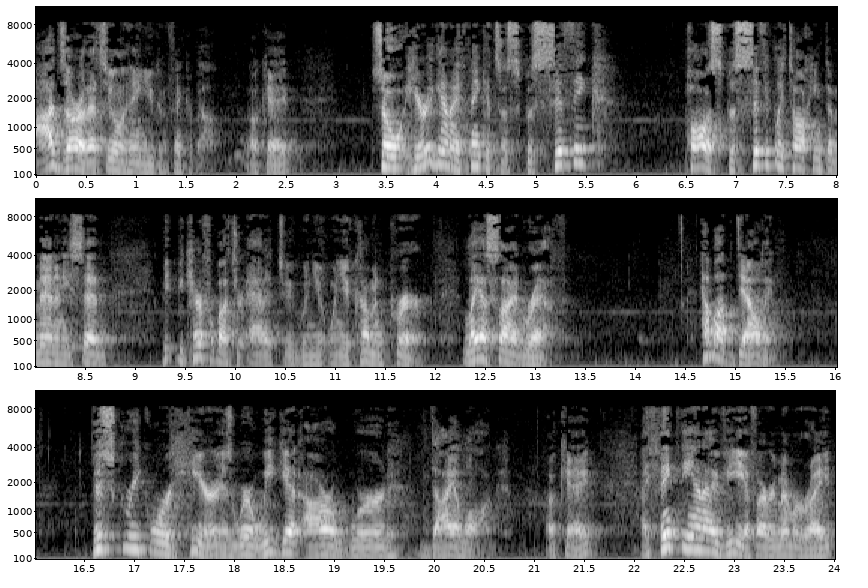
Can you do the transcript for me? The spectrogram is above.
odds are that's the only thing you can think about. Okay, so here again, I think it's a specific. Paul is specifically talking to men, and he said, be, "Be careful about your attitude when you when you come in prayer. Lay aside wrath." How about doubting? This Greek word here is where we get our word dialogue. Okay? I think the NIV, if I remember right,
